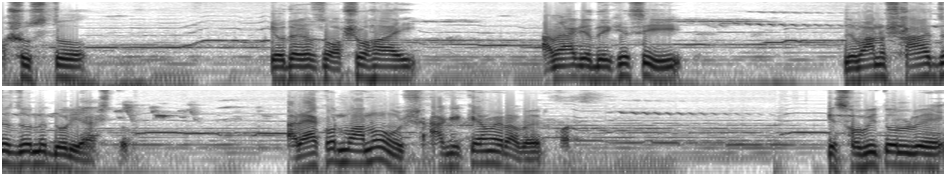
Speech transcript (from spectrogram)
অসুস্থ কেউ দেখা যাচ্ছে অসহায়। আমি আগে দেখেছি যে মানুষ সাহায্যের জন্য দৌড়িয়ে আসতো। আর এখন মানুষ আগে ক্যামেরা বের করে। কে ছবি তুলবে,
